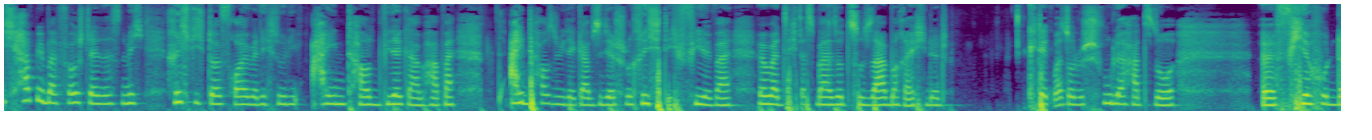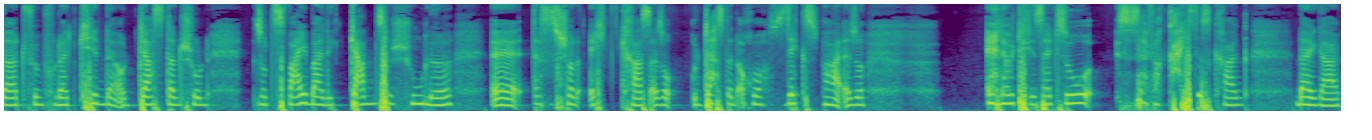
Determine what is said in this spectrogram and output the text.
Ich habe mir mal vorgestellt, dass ich mich richtig doll freue, wenn ich so die 1000 Wiedergaben habe, weil 1000 Wiedergaben sind ja schon richtig viel, weil wenn man sich das mal so zusammenrechnet, Ich denke mal, so eine Schule hat so äh, 400, 500 Kinder und das dann schon so zweimal die ganze Schule. Äh, das ist schon echt krass. Also, und das dann auch noch sechsmal. Also, ey Leute, ihr seid so, es ist einfach geisteskrank. Na egal.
